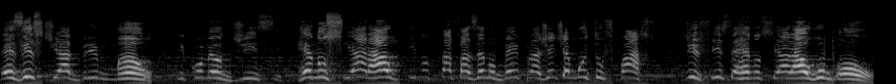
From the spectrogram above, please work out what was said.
Existe abrir mão. E como eu disse, renunciar a algo que não está fazendo bem para a gente é muito fácil difícil é renunciar a algo bom.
